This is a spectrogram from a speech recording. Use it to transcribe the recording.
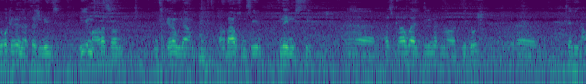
وكنا تجميل هي مارسون نتقراولا 54 62 اسكا والدي مثلا ديدوش كلمة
